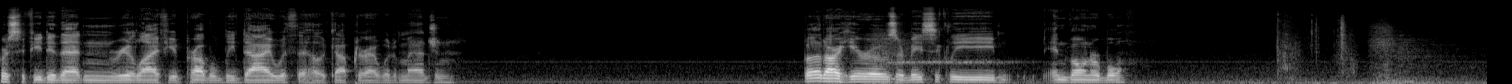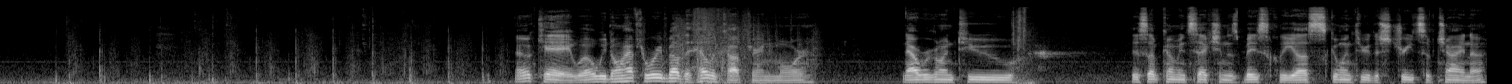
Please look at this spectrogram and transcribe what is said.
Course, if you did that in real life, you'd probably die with the helicopter, I would imagine. But our heroes are basically invulnerable. Okay, well, we don't have to worry about the helicopter anymore. Now we're going to... This upcoming section is basically us going through the streets of China.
